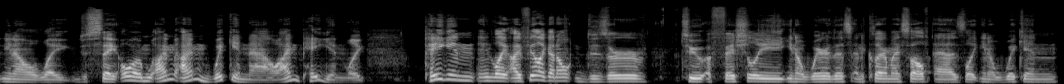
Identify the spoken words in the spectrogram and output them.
you know like just say oh i'm i'm, I'm wiccan now. I'm pagan. Like pagan and like i feel like i don't deserve to officially you know wear this and declare myself as like you know wiccan.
